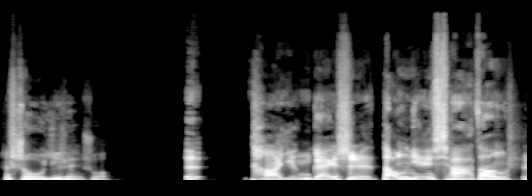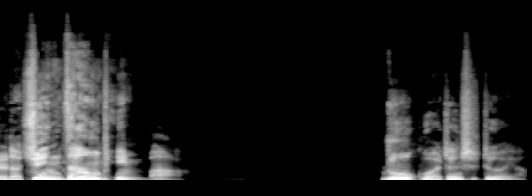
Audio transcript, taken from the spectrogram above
这手艺人说。他应该是当年下葬时的殉葬品吧？如果真是这样，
